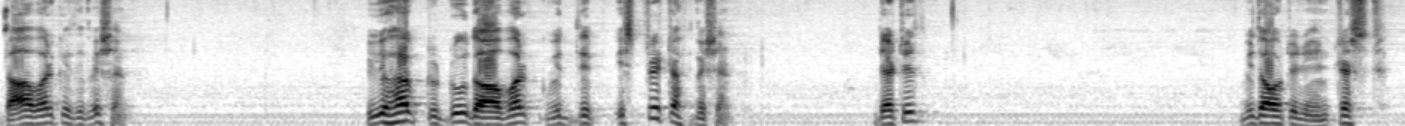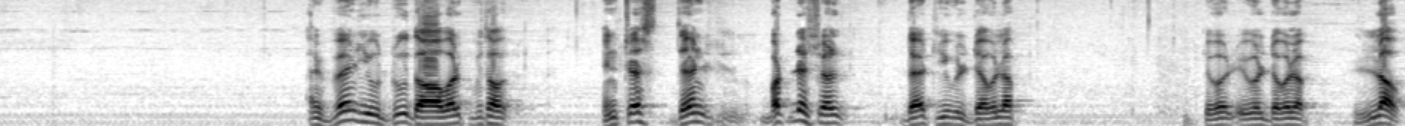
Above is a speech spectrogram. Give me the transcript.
Dawah work is a mission. You have to do Dawah work with the spirit of mission. That is, without any interest. And when you do Dawah work without interest, then it is but natural that you will develop love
